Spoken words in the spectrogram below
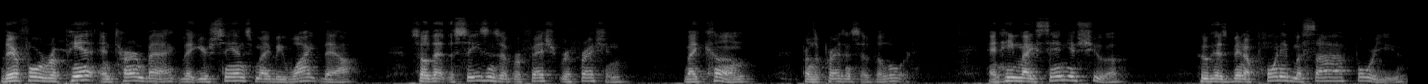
Therefore repent and turn back that your sins may be wiped out so that the seasons of refresh, refreshing may come from the presence of the Lord. And he may send Yeshua, who has been appointed Messiah for you.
